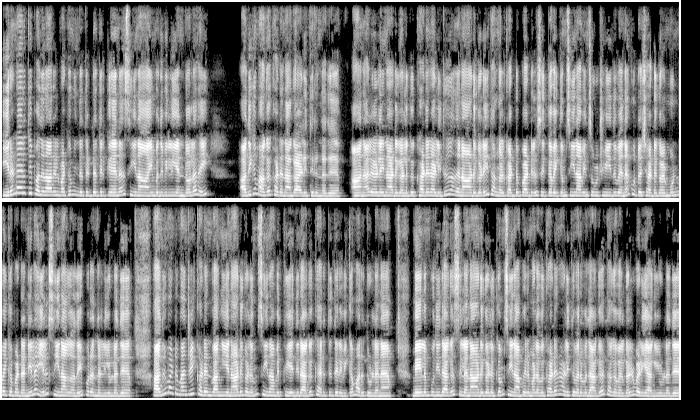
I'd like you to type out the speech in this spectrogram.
இரண்டாயிரத்தி பதினாறில் மட்டும் இந்த திட்டத்திற்கு என சீனா ஐம்பது பில்லியன் டாலரை அதிகமாக கடனாக அளித்திருந்தது. ஆனால் ஏழை நாடுகளுக்கு கடன் அளித்து அந்த நாடுகளை தங்கள் கட்டுப்பாட்டில் சிக்க வைக்கும் சீனாவின் சூழ்ச்சி இதுவென குற்றச்சாட்டுகள் முன்வைக்கப்பட்ட நிலையில் சீனா அதை புறந்தள்ளியுள்ளது. அது மட்டுமன்றி கடன் வாங்கிய நாடுகளும் சீனாவிற்கு எதிராக கருத்து தெரிவிக்க மறுத்துள்ளன. மேலும் புதிதாக சில நாடுகளுக்கும் சீனா பெருமளவு கடன் அளித்து வருவதாக தகவல்கள் வெளியாகியுள்ளது.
